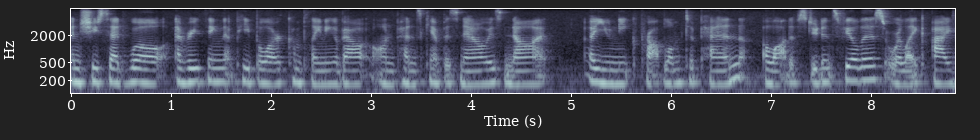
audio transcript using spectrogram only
And she said, well, everything that people are complaining about on Penn's campus now is not a unique problem to Penn. A lot of students feel this, or like I,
